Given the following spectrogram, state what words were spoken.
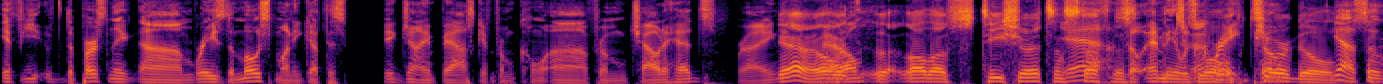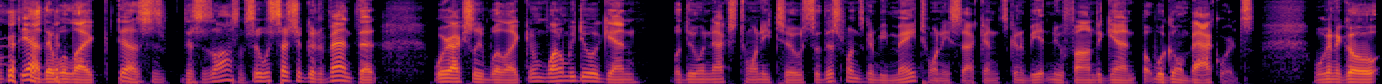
if you the person that um, raised the most money got this big giant basket from uh, from Chowder Heads, right? yeah, all, the- all those T-shirts and yeah. stuff. So I mean, it was gold, great, pure so, gold. Yeah, so yeah, they were like, yeah, "This is this is awesome." So it was such a good event that we're actually we're like, "Why don't we do again?" We'll do a next 22. So this one's going to be May 22nd. It's going to be at Newfound again, but we're going backwards. We're going to go.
